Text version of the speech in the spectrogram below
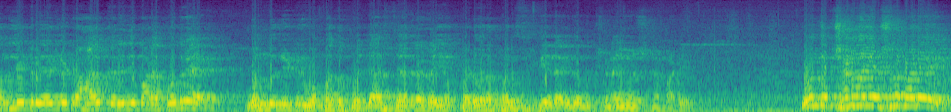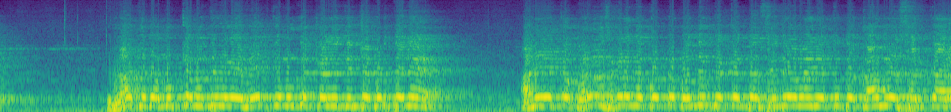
ಒಂದ್ ಲೀಟರ್, ಎರಡು ಲೀಟರ್ ಹಾಲು ಖರೀದಿ ಮಾಡಕ್ ಹೋದ್ರೆ ಒಂದು ಲೀಟರ್ ಒಂಬತ್ತು ರೂಪಾಯಿ ಜಾಸ್ತಿ ಆದ್ರೆ ರೈ, ಬಡವರ ಪರಿಸ್ಥಿತಿ ಏನಾಗಿದೆ ಒಂದು ಕ್ಷಣ ಯೋಚನೆ ಮಾಡಿ. ಒಂದು ಕ್ಷಣ ಯೋಚನೆ ಮಾಡಿ. ರಾಜ್ಯದ ಮುಖ್ಯಮಂತ್ರಿಗಳಿಗೆ ವೇದಿಕೆ ಮೂಲಕ ಕೇಳಲಿಕ್ಕೆ ಇಚ್ಛೆ ಪಡ್ತೇನೆ ಅನೇಕ ಭರವಸೆಗಳನ್ನು ಕೊಟ್ಟು ಬಂದಿರತಕ್ಕಂತ ಸಿದ್ದರಾಮಯ್ಯ ನೇತೃತ್ವದ ಕಾಂಗ್ರೆಸ್ ಸರ್ಕಾರ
